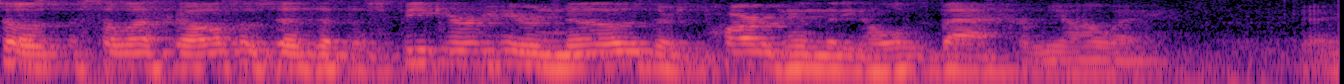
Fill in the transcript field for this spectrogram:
So Saleska also says that the speaker here knows there's part of him that he holds back from Yahweh. Okay?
